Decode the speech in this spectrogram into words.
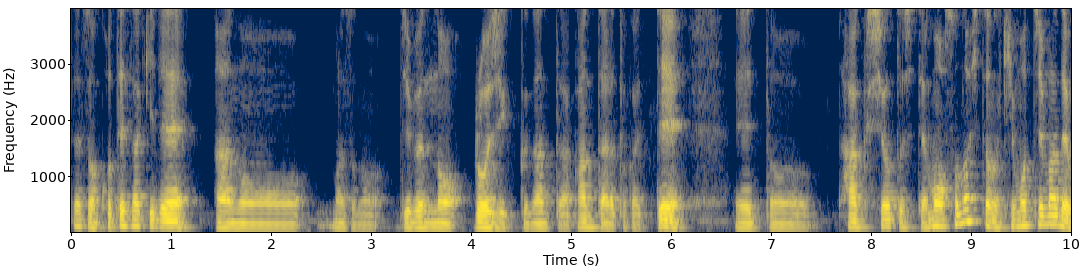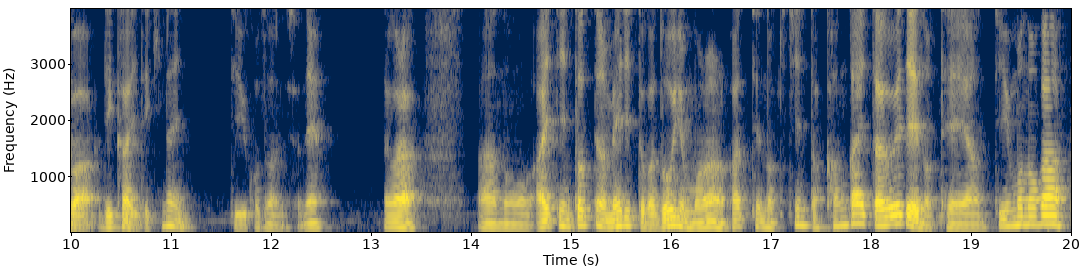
で、その小手先で、あの、まあ、その、自分のロジックなんたらかんたらとか言って、えっと、把握しようとしても、その人の気持ちまでは理解できないっていうことなんですよね。だから、あの、相手にとってのメリットがどういうものなのかっていうのをきちんと考えた上での提案っていうものが、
